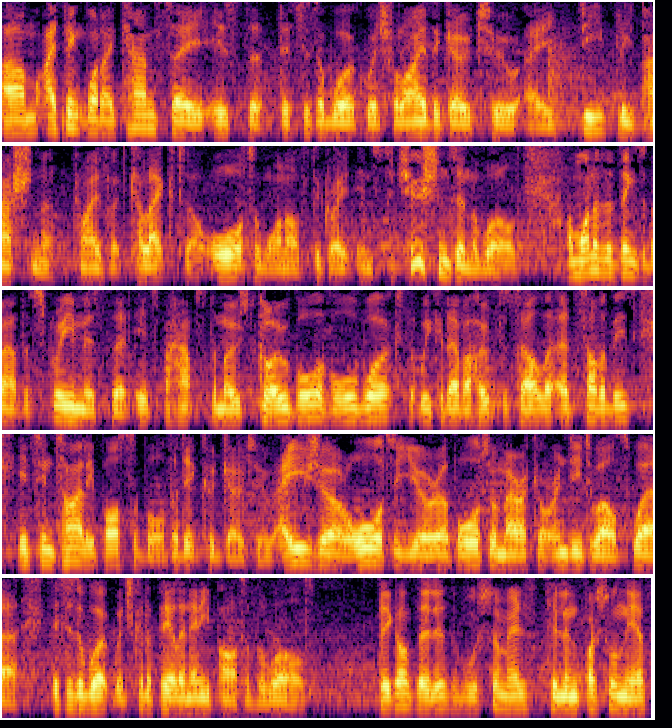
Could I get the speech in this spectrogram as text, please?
Um, I think what I can say is that this is a work which will either go to a deep deeply passionate private collector or to one of the great institutions in the world. And one of the things about the Scream is that it's perhaps the most global of all works that we could ever hope to sell at Sotheby's. It's entirely possible that it could go to Asia or to Europe or to America or indeed to elsewhere. This is a work which could appeal in any part of the world. Det kan selges hvor som helst til en pasjonert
